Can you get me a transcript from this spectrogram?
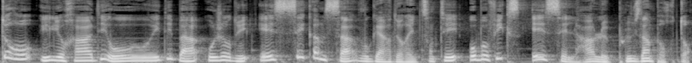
Taureau, il y aura des hauts et des bas aujourd'hui et c'est comme ça, vous garderez une santé au beau fixe et c'est là le plus important.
